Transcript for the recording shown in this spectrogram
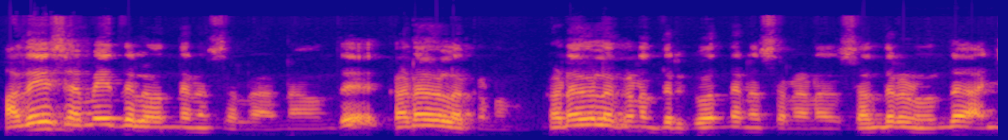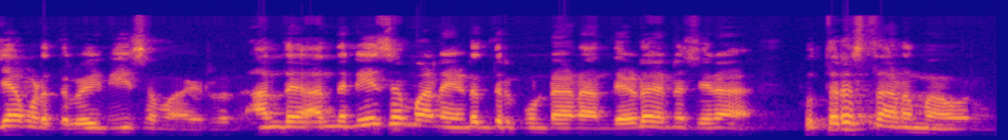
அதே சமயத்துல வந்து என்ன சொல்றேன் நான் வந்து கடகலக்கணம் கடகலக்கணத்திற்கு வந்து என்ன சொல்றேன் சந்திரன் வந்து அஞ்சாம் இடத்துல போய் நீசமாகிடுவார் அந்த அந்த நீசமான இடத்திற்கு உண்டான அந்த இடம் என்ன செய்யணும் புத்திரஸ்தானமாக வரும்.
